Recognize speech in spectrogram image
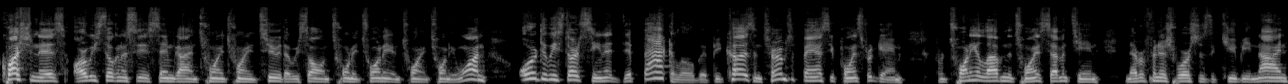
question is, are we still going to see the same guy in 2022 that we saw in 2020 and 2021? Or do we start seeing it dip back a little bit? Because in terms of fantasy points per game from 2011 to 2017, never finished worse as the QB nine.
